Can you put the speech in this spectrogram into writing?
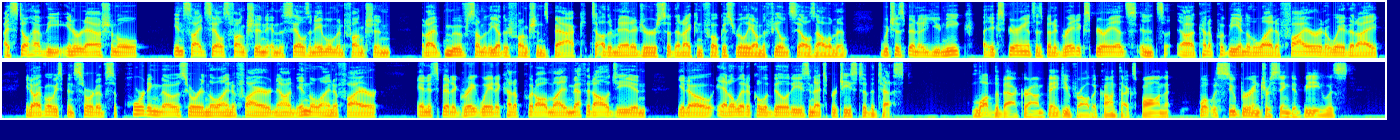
I still have the international inside sales function and the sales enablement function, but I've moved some of the other functions back to other managers so that I can focus really on the field sales element, which has been a unique experience. It's been a great experience, and it's uh, kind of put me into the line of fire in a way that I you know, I've always been sort of supporting those who are in the line of fire. Now I'm in the line of fire. And it's been a great way to kind of put all my methodology and, you know, analytical abilities and expertise to the test. Love the background. Thank you for all the context, Paul. And what was super interesting to me was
